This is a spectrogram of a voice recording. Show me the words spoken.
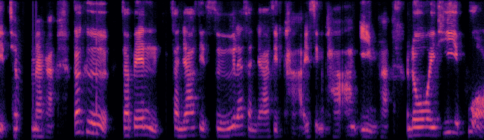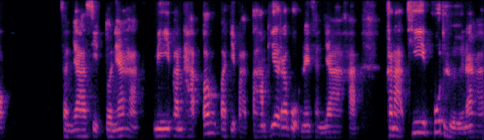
สิทธิ์ใช่ไหมคะก็คือจะเป็นสัญญาสิทธิ์ซื้อและสัญญาสิทธิ์ขายสินค้าอ้างอิงค่ะ โดยที่ผู้ออกสัญญาสิทธิ์ตัวนี้ค่ะ มีพันธะต้องปฏิบัติตามที่ระบุในสัญญาค่ะ ขณะที่ผู้ถือนะคะ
